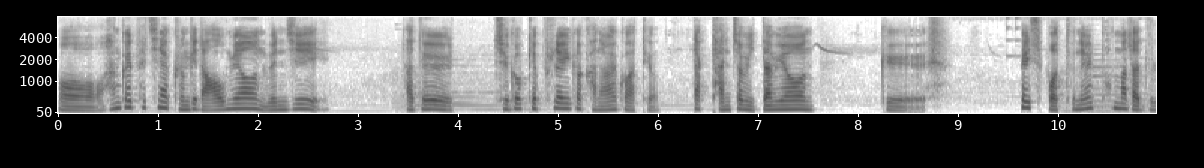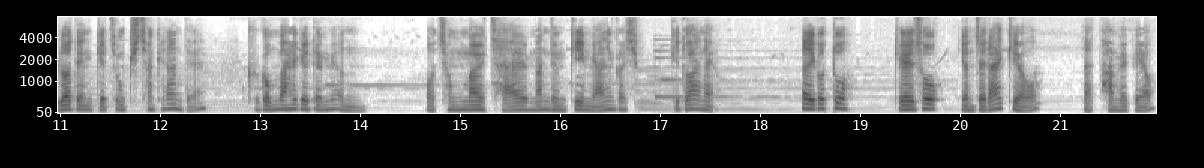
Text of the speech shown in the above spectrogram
어, 한글 패치나 그런 게 나오면 왠지 다들 즐겁게 플레이가 가능할 것 같아요. 딱 단점이 있다면 그 스페이스 버튼을 턴마다 눌러야 되는 게 좀 귀찮긴 한데 그것만 해결되면 어, 정말 잘 만든 게임이 아닌가 싶기도 하네요. 자 이것도 계속 연재를 할게요. 자 다음에 봬요.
